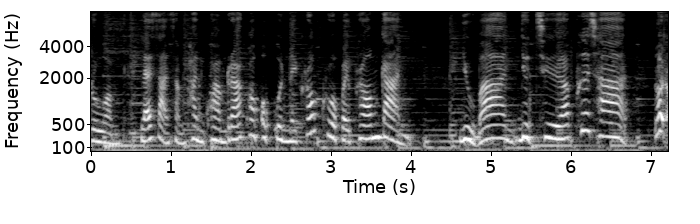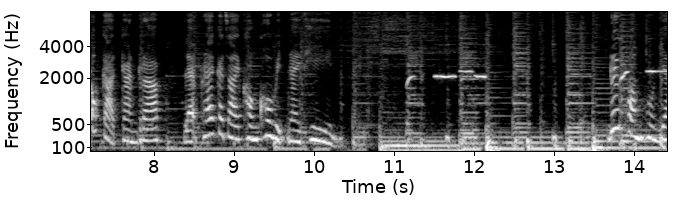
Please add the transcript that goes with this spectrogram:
รวม และสารสัมพันธ์ความรักความอบอุ่นในครอบครัวไปพร้อมกัน อยู่บ้าน หยุดเชื้อเพื่อชาติ ลดโอกาสการรับ และแพร่กระจายของโควิด -19 ด้วยความห่วงใย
